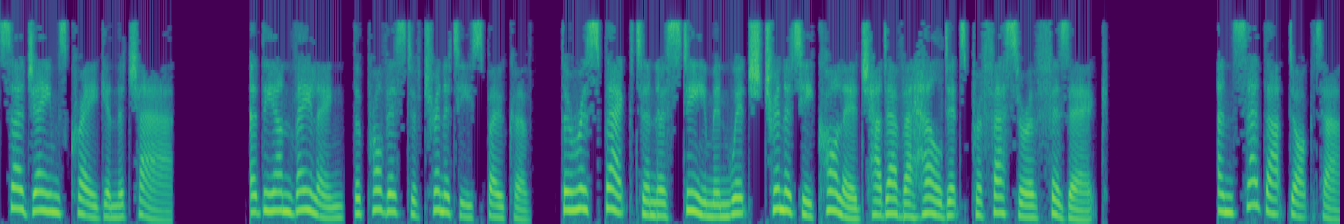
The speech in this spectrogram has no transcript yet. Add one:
Sir James Craig in the chair. At the unveiling, the Provost of Trinity spoke of the respect and esteem in which Trinity College had ever held its professor of physic, and said that Dr.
